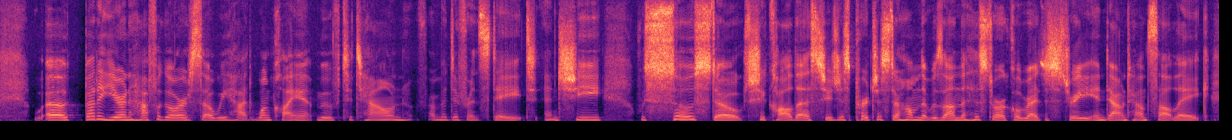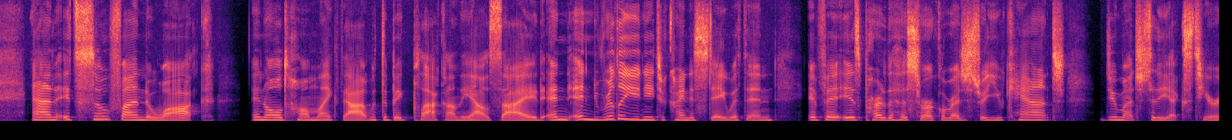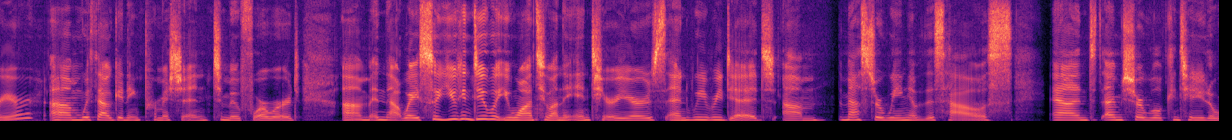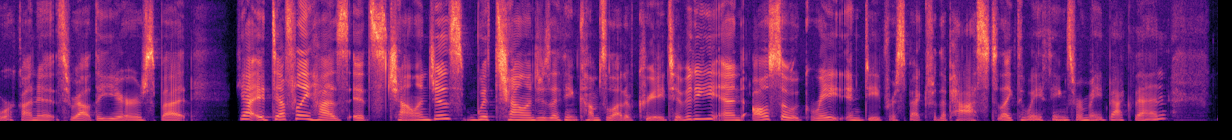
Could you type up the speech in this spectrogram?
uh, about a year and a half ago or so, we had one client move to town from a different state, and she was so stoked. She called us. She just purchased a home that was on the historical registry in downtown Salt Lake. And it's so fun to walk an old home like that with the big plaque on the outside. And and really you need to kind of stay within if it is part of the historical registry, you can't do much to the exterior um, without getting permission to move forward um, in that way. So you can do what you want to on the interiors. And we redid um, the master wing of this house. And I'm sure we'll continue to work on it throughout the years. But yeah, it definitely has its challenges. With challenges, I think comes a lot of creativity and also a great and deep respect for the past, like the way things were made back then.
